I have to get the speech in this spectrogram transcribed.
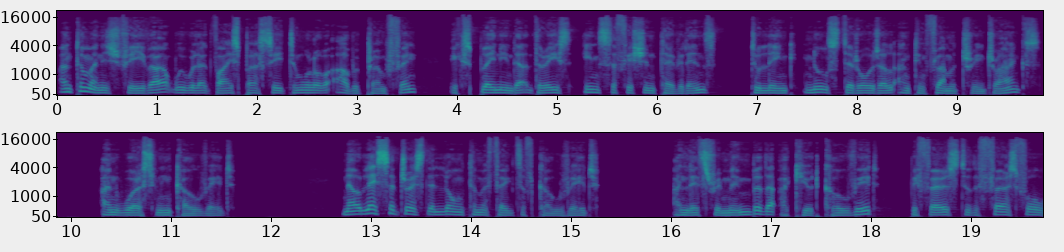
And to manage fever, we will advise paracetamol or ibuprofen, explaining that there is insufficient evidence to link non-steroidal anti-inflammatory drugs and worsening COVID. Now let's address the long-term effects of COVID. And let's remember that acute COVID refers to the first four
